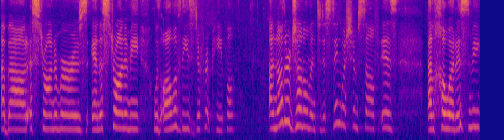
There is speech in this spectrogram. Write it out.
about astronomers and astronomy with all of these different people. Another gentleman to distinguish himself is Al Khawarizmi.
